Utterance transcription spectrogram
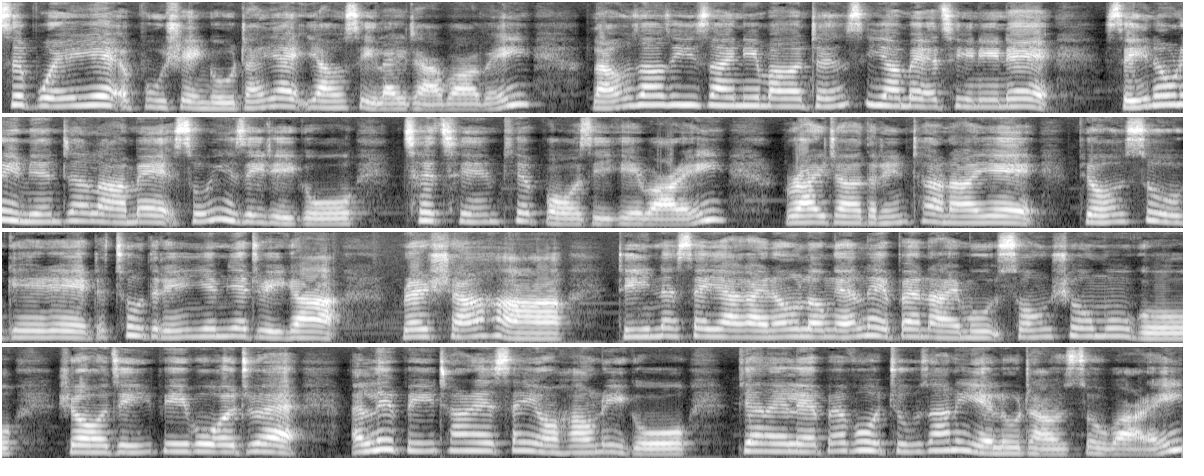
စစ်ပွဲရဲ့အပူချိန်ကိုတိုက်ရိုက်ရောက်စေလိုက်တာပါပဲ။လောင်စာစီဆိုင်တွေမှာတန်းစီရမယ့်အခြေအနေနဲ့ဈေးနှုန်းတွေမြင့်တက်လာမဲ့စိုးရိမ်စိတ်တွေကိုချက်ချင်းဖြစ်ပေါ်စေခဲ့ပါတယ်။ Writer သတင်းဌာနရဲ့ပြောဆိုခဲ့တဲ့တချို့သတင်းရင်းမြစ်တွေကရုရှားဟာဒီ20ရာခိုင်နှုန်းလုပ်ငန်းလည်ပတ်နိုင်မှုဆုံးရှုံးမှုကိုရော်ကြီးပေးဖို့အတွက်အလစ်ပေးထားတဲ့စက်ရုံဟောင်းတွေကိုပြန်လည်လည်ပတ်ဖို့ကြိုးစားနေရလို့တောင်ဆိုပါတယ်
